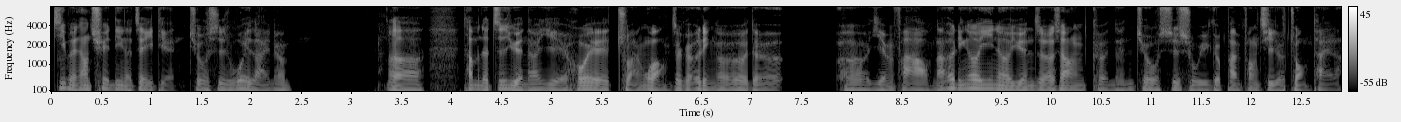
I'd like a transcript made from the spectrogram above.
基本上确定了这一点，就是未来呢。呃，他们的资源呢也会转往这个二零二二的呃研发哦。那二零二一呢，原则上可能就是属于一个半放弃的状态了。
